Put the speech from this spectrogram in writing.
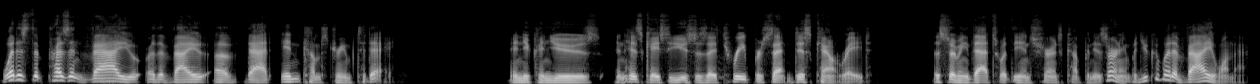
What is the present value or the value of that income stream today? And you can use, in his case, he uses a 3% discount rate, assuming that's what the insurance company is earning. But you could put a value on that.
